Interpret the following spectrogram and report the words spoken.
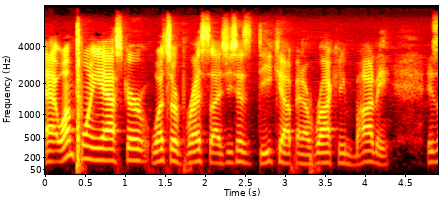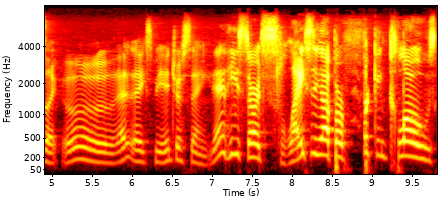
At one point, he asks her, What's her breast size? She says D cup and a rocking body. He's like, Oh, that makes me interesting. Then he starts slicing up her freaking clothes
